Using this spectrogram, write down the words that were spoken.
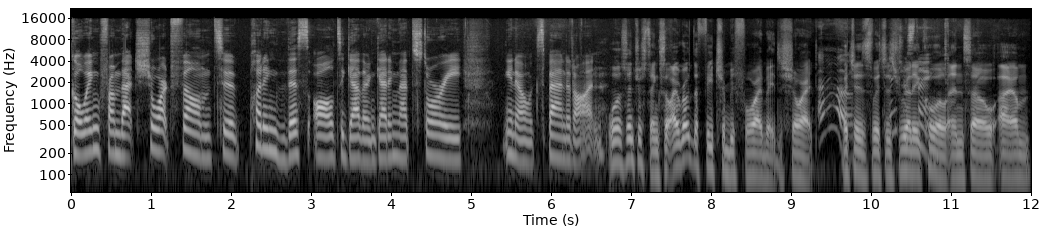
going from that short film to putting this all together and getting that story, you know, expanded on? Well, it's interesting. So I wrote the feature before I made the short, which is which is really cool. And so um,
